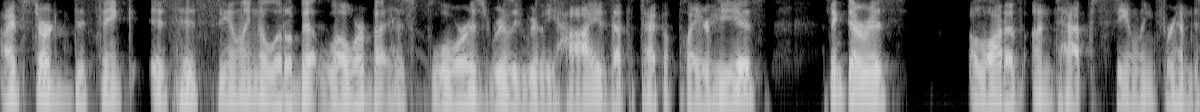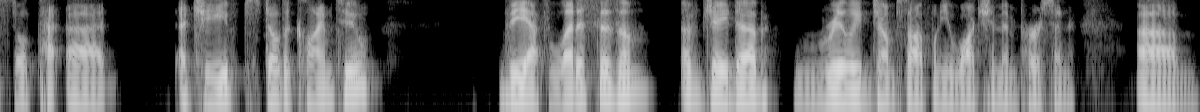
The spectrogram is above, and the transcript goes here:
I've started to think, is his ceiling a little bit lower, but his floor is really, really high? Is that the type of player he is? I think there is a lot of untapped ceiling for him to still ta- uh, achieve, still to climb to. The athleticism of J Dub really jumps off when you watch him in person. Um,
